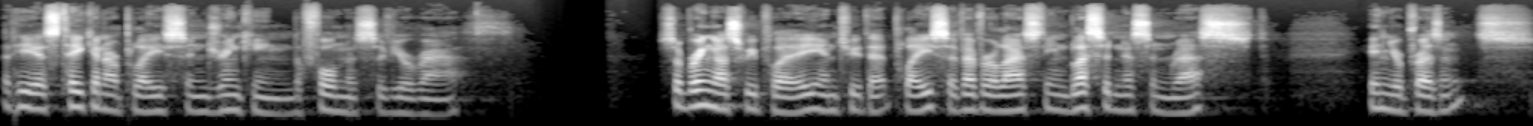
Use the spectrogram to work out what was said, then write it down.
that He has taken our place in drinking the fullness of your wrath. So bring us, we pray, into that place of everlasting blessedness and rest in your presence,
